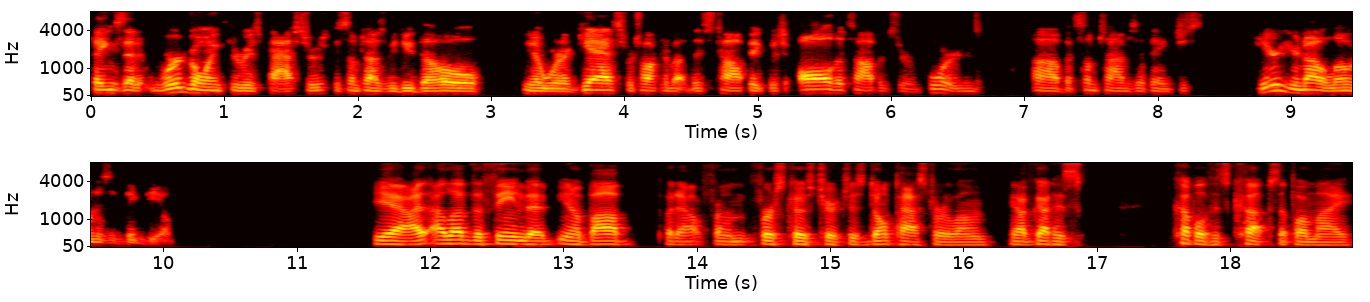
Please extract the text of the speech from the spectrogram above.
things that we're going through as pastors. Because sometimes we do the whole, you know, we're a guest, we're talking about this topic, which all the topics are important. Uh, but sometimes I think just here you're not alone is a big deal. Yeah, I, I love the theme that you know Bob put out from First Coast Churches. Don't pastor alone. Yeah, I've got his couple of his cups up on my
